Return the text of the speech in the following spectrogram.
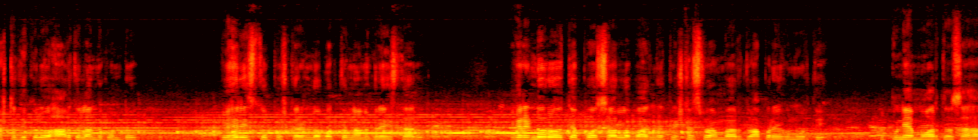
అష్టదిక్కులు హారతులు అందుకుంటూ విహరిస్తూ పుష్కరంలో భక్తులను అనుగ్రహిస్తారు. ఇక రెండో రోజు తెప్పోత్సవాల్లో భాగంగా కృష్ణస్వామి వారు ద్వాపరయుగమూర్తి రుక్మిణి అమ్మవారితో సహా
